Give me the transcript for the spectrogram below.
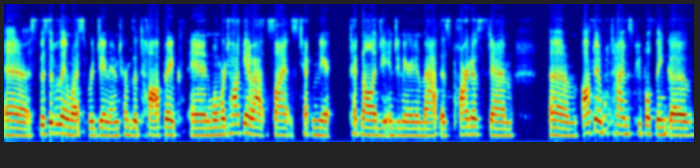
uh, specifically in West Virginia, in terms of topics? And when we're talking about science, techni- technology, engineering, and math as part of STEM, um, oftentimes people think of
